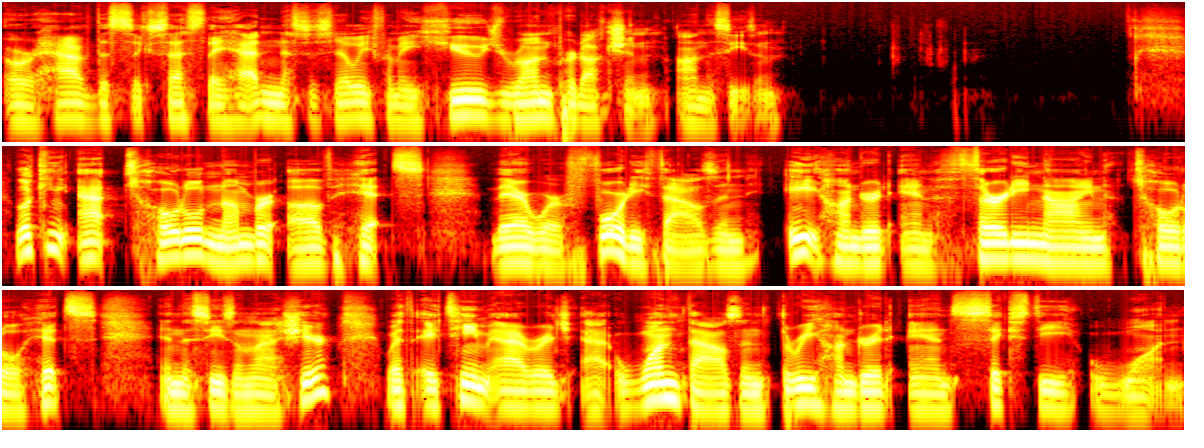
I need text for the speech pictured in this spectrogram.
or have the success they had necessarily from a huge run production on the season. Looking at total number of hits, there were 40,839 total hits in the season last year, with a team average at 1,361.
